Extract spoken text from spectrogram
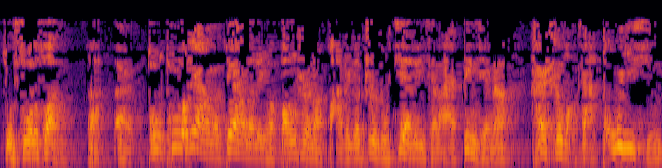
就说了算的啊，哎，通通过这样的这样的这个方式呢，把这个制度建立起来，并且呢开始往下推行。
